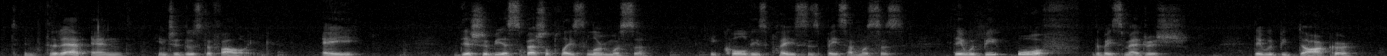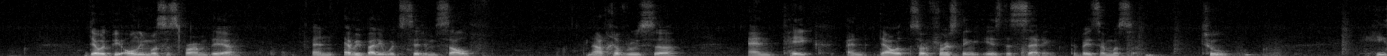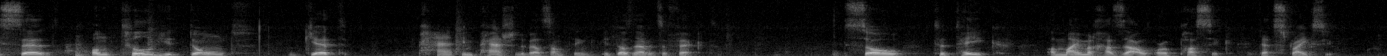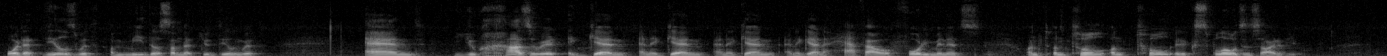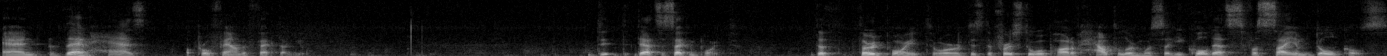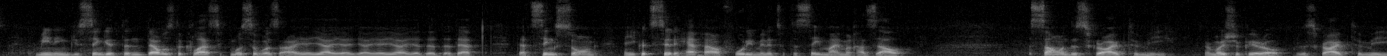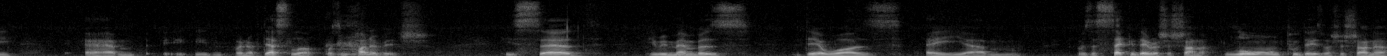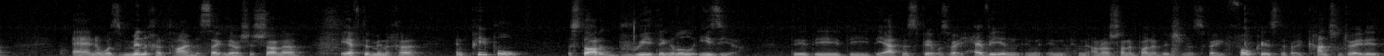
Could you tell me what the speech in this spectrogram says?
to that end, he introduced the following. A, there should be a special place to learn Musa. He called these places Beis HaMusas. They would be off the base Medrash. They would be darker. There would be only Musas farm there. And everybody would sit himself, not Chavrusa, and take, and that was, so the first thing is the setting, the Beis HaMusa. Two, he said, until you don't get impassioned about something, it doesn't have its effect. So to take a Maimah Chazal or a Pasik that strikes you, or that deals with a midah, something that you're dealing with, and you chazer it again and again and again and again, a half hour, 40 minutes, un- until, until it explodes inside of you. And that has a profound effect on you. that's the second point. The third point, or just the first two were part of how to learn Musa, he called that Sfasayim Dolkos, meaning you sing it, and that was the classic Musa was, ah, yeah, yeah, yeah, yeah, yeah, yeah, that, that, that sing song, and you could sit a half hour, 40 minutes with the same Maimah Chazal. Someone described to me, or Moshe Shapiro described to me um, when Rav Dessler was in Panovich, he said he remembers there was a um, it was the second day Rosh Hashanah, long two days Rosh Hashanah, and it was Mincha time, the second day Rosh Hashanah, after Mincha, and people started breathing a little easier. The, the, the, the atmosphere was very heavy in, in, in, in Rosh Hashanah Panovich, and it was very focused and very concentrated.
